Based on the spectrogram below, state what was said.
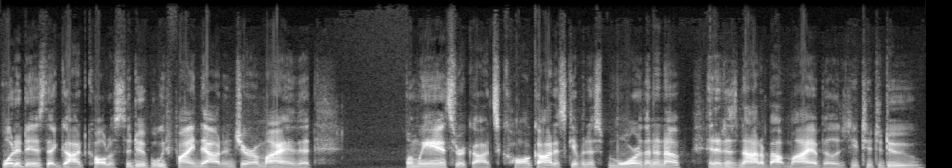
what it is that God called us to do. But we find out in Jeremiah that when we answer God's call, God has given us more than enough, and it is not about my ability to, to do.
